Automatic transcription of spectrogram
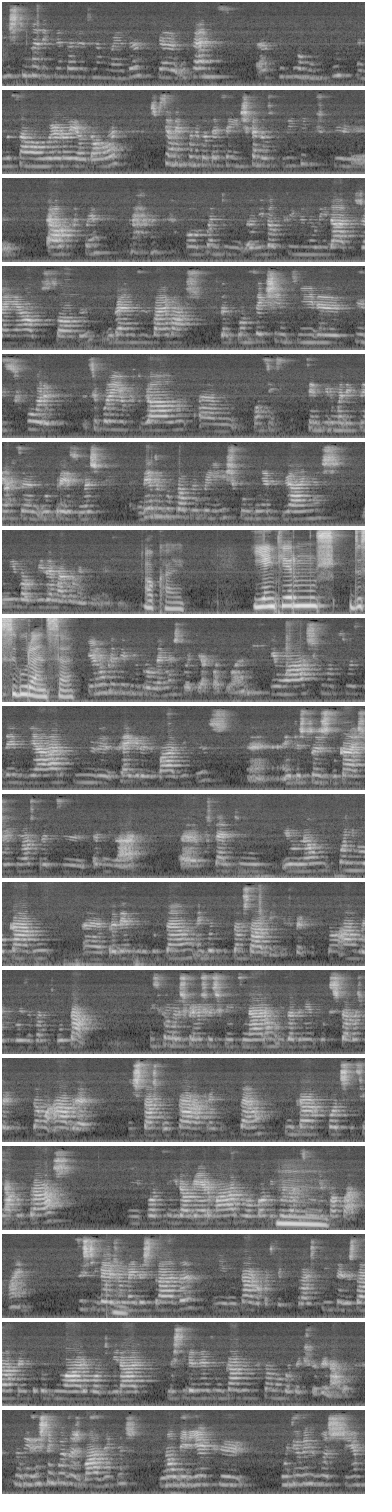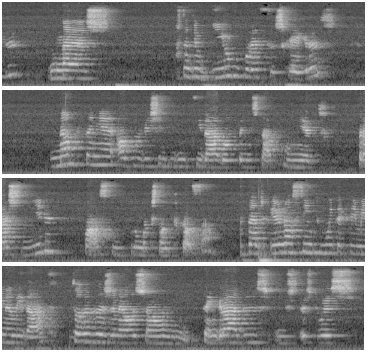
Existe uma diferença às vezes na moeda, que o rand uh, flutua muito em relação ao euro e ao dólar, especialmente quando acontecem escândalos políticos, que é algo frequente, ou quando o nível de criminalidade já é alto, sobe, o rand vai abaixo. Portanto, consegues sentir que se for se eu for aí a Portugal, um, consigo sentir uma diferença no preço, mas dentro do próprio país, com o dinheiro que ganhas, o nível de vida é mais ou menos o mesmo. Ok. E em termos de segurança? Eu nunca tive problemas, estou aqui há 4 anos. Eu acho que uma pessoa se deve guiar por regras básicas eh, em que as pessoas locais são as melhores para te avisar. Uh, portanto, eu não ponho o meu carro uh, para dentro do portão enquanto o portão está a abrir. Eu espero que então abre e depois avança o carro. Isso foi uma das primeiras coisas que me ensinaram, exatamente porque se estás à espera que o botão abra e estás com o carro à frente do botão, um carro pode estacionar por trás e pode seguir alguém armado ou qualquer coisa hum. assim e faltar, não é? Se estiveres no meio da estrada e um carro aparecer por trás de ti, tens a estrada à frente para continuar, podes virar, mas se estiveres dentro de um carro, botão não consegues fazer nada. Portanto, existem coisas básicas, não diria que utilizo-as sempre, mas, portanto, eu guio por essas regras. Não que tenha alguma vez sentido necessidade ou que tenha estado com medo para as seguir, faço por uma questão de precaução. Portanto, eu não sinto muita criminalidade. Todas as janelas são, têm grades, as tuas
